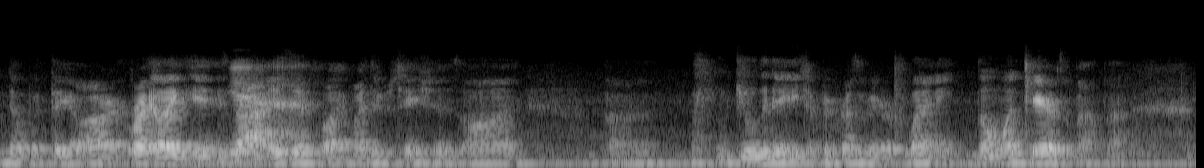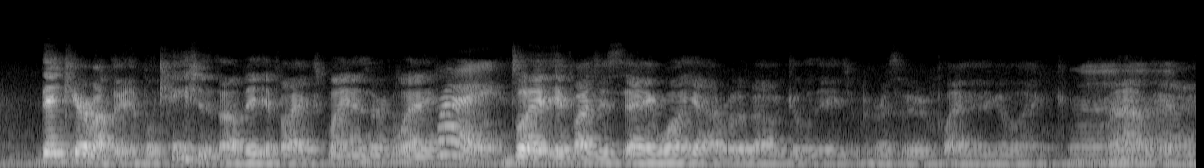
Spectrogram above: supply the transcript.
know what they are, right? Like it, it's not as if like my dissertation is on uh, Gilded Age of progressive era planning. No one cares about that. They care about the implications of it if I explain it a certain way. Right. But if I just say, well, yeah, I wrote about Gilded Age and progressive era planning, they go like, yeah.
